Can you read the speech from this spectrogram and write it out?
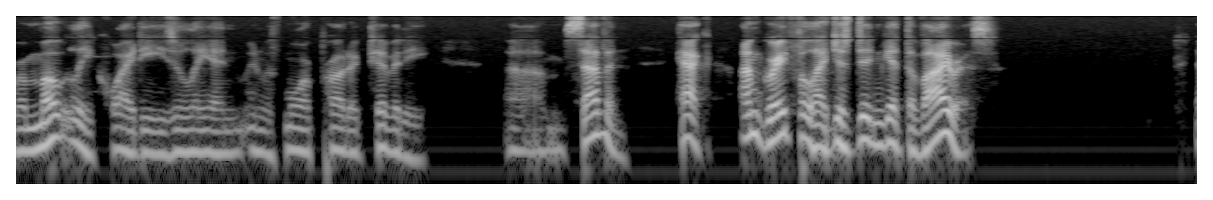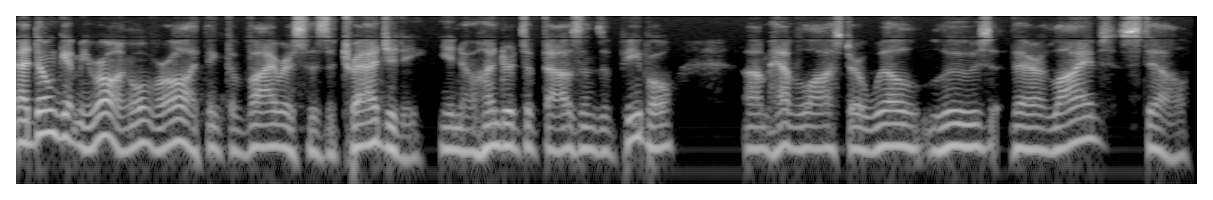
remotely quite easily and, and with more productivity. Um, seven, Heck, I'm grateful I just didn't get the virus. Now, don't get me wrong. Overall, I think the virus is a tragedy. You know, hundreds of thousands of people um, have lost or will lose their lives still.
